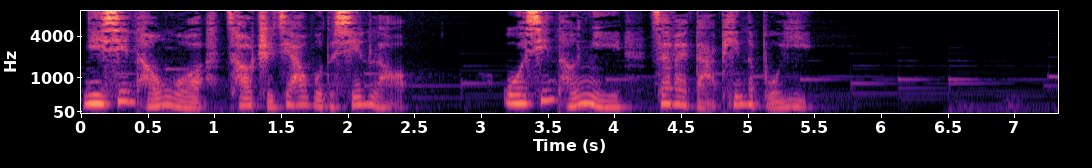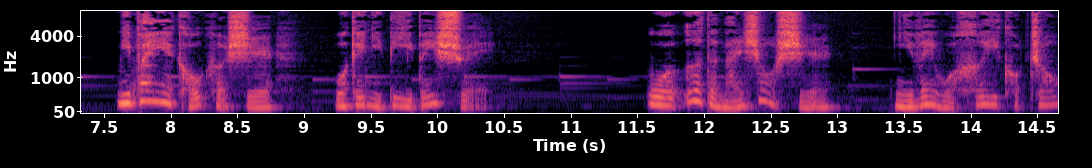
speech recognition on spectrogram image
你心疼我操持家务的辛劳。我心疼你在外打拼的不易。你半夜口渴时，我给你递一杯水；我饿得难受时，你喂我喝一口粥。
